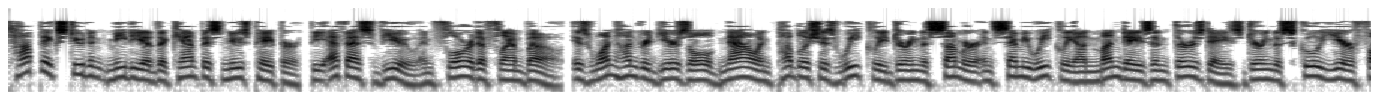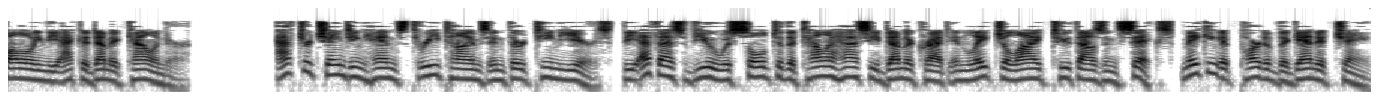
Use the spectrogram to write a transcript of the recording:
Topic student media The campus newspaper, the FS View and Florida Flambeau, is 100 years old now and publishes weekly during the summer and semi-weekly on Mondays and Thursdays during the school year following the academic calendar. After changing hands three times in 13 years, the FS View was sold to the Tallahassee Democrat in late July 2006, making it part of the Gannett chain.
